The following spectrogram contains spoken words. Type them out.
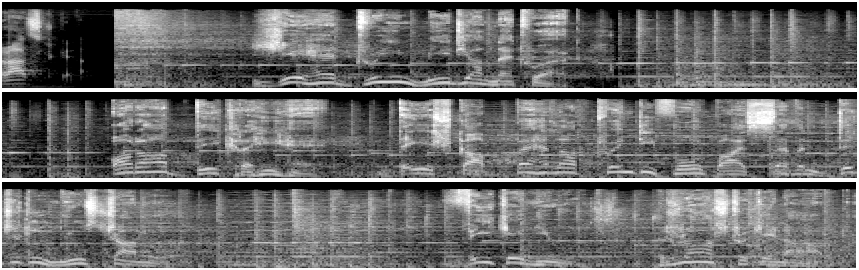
राष्ट्र के नाम। ये है ड्रीम मीडिया नेटवर्क और आप देख रहे हैं देश का पहला 24 four by seven digital news channel VK news राष्ट्र के नाम।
